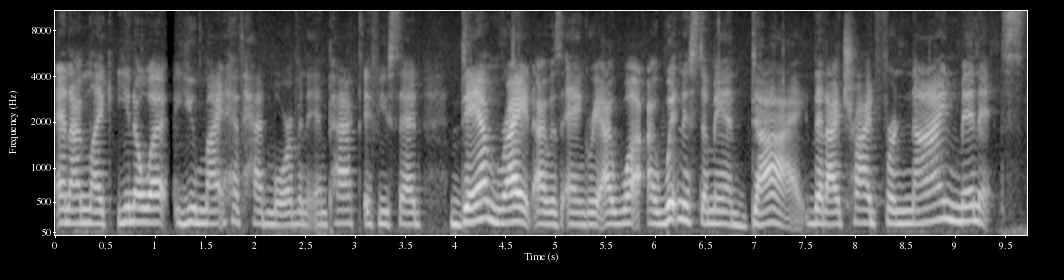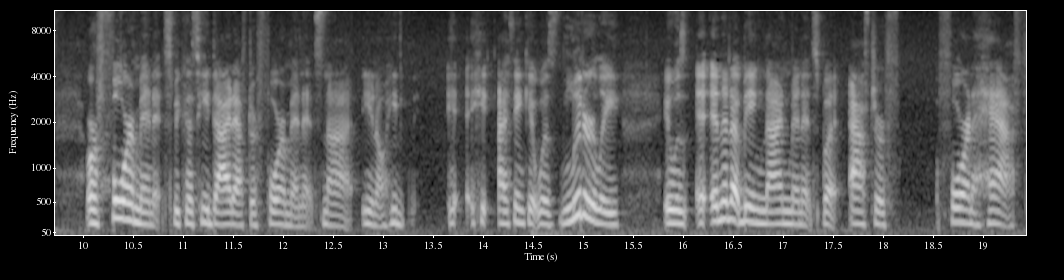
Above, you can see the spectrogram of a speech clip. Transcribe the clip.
And I'm like, you know what? You might have had more of an impact if you said, damn right, I was angry. I, I witnessed a man die that I tried for nine minutes or four minutes because he died after four minutes, not, you know, he, he, I think it was literally, it was, it ended up being nine minutes, but after f- four and a half,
